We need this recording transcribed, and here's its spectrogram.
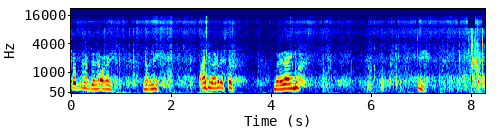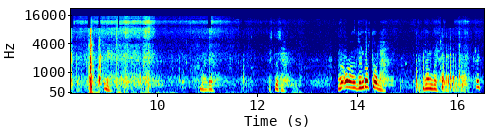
सक्दै सक्दैन अगाडि झनै आधी बाटो यस्तो भएर आएँ म। बाटो यस्तो छ ओह्रालो झन् कस्तो होला जङ्गल थैट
